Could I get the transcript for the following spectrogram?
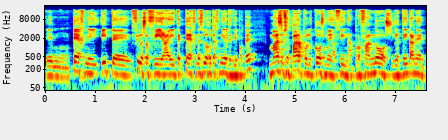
ε, τέχνη, είτε φιλοσοφία, είτε τέχνες, λογοτεχνία, οτιδήποτε. Μάζεψε πάρα πολύ κόσμο η Αθήνα, προφανώς γιατί ήταν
